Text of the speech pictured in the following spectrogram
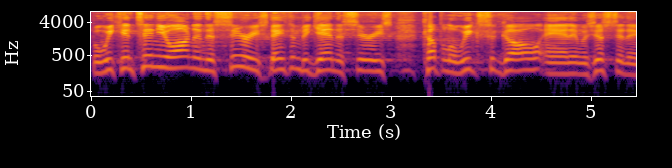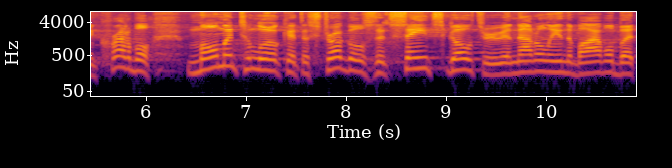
But we continue on in this series. Nathan began this series a couple of weeks ago, and it was just an incredible moment to look at the struggles that saints go through, and not only in the Bible, but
